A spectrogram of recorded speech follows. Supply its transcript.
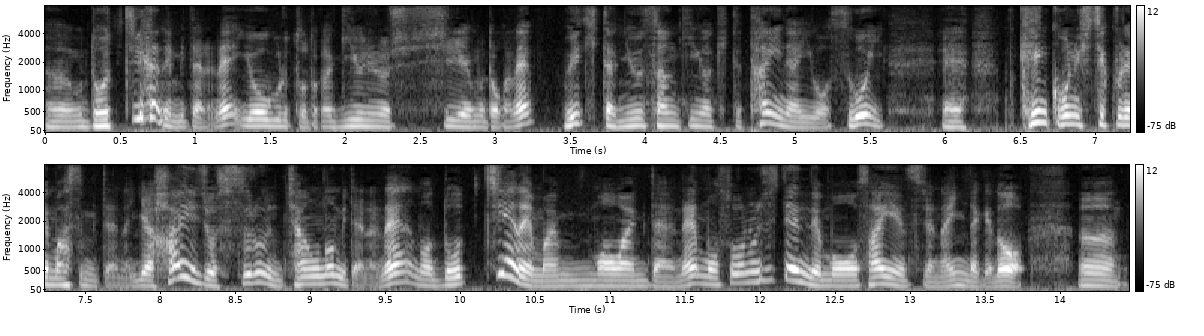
うん、どっちやねんみたいなね。ヨーグルトとか牛乳の CM とかね。生きた乳酸菌が来て体内をすごい、えー、健康にしてくれますみたいな。いや、排除するんちゃうのみたいなね。もうどっちやねん、お前、お前みたいなね。もうその時点でもうサイエンスじゃないんだけど、うん。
